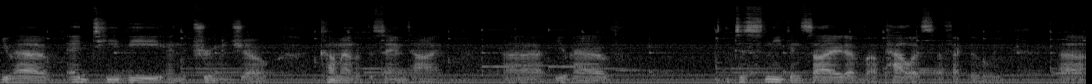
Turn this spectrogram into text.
you have Ed TV and The Truman Show come out at the same time. Uh, you have to sneak inside of a palace, effectively, uh,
